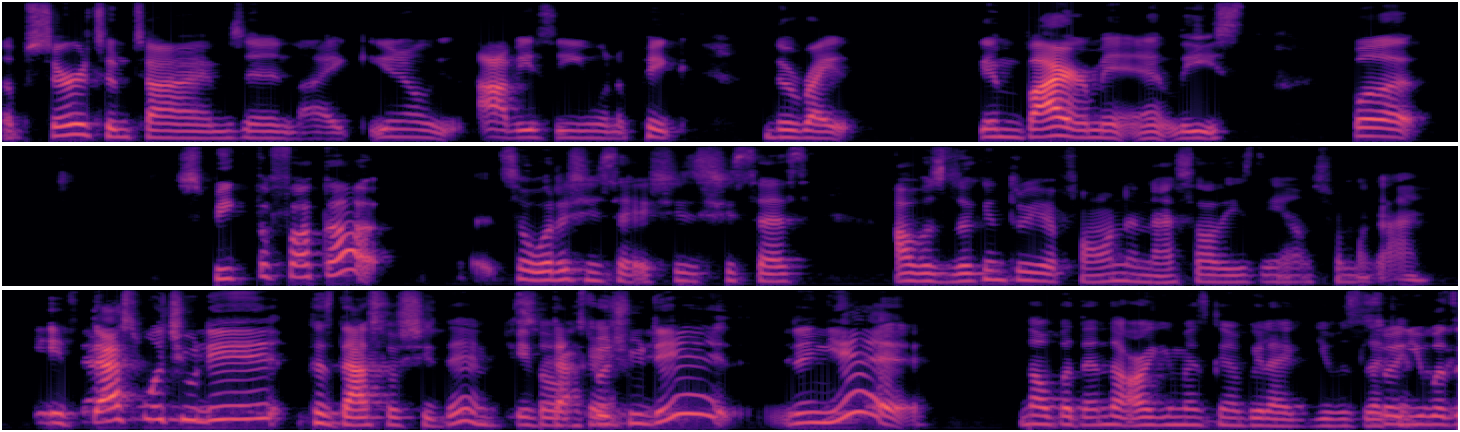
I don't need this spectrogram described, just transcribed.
absurd sometimes and like, you know, obviously you want to pick the right environment at least. But speak the fuck up. So what does she say? She she says, I was looking through your phone and I saw these DMs from a guy. if that's what you did, because that's what she did. if So, that's okay. what you did, then yeah. No, but then the argument's gonna be like you was So looking. you was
